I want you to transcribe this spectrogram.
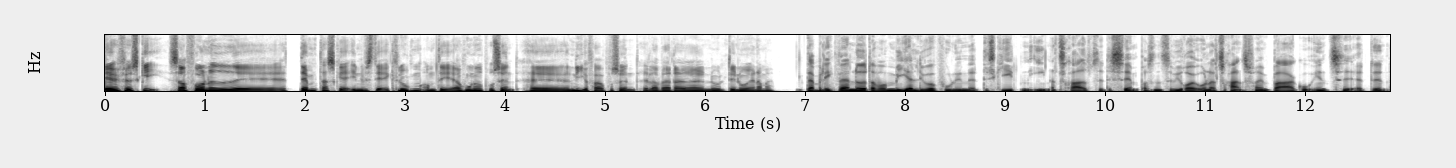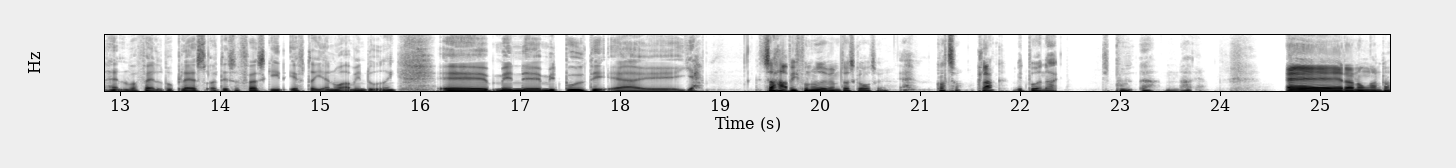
FSG så fundet øh, dem, der skal investere i klubben, om det er 100%, øh, 49% eller hvad der nu, det nu ender med? Der vil ikke være noget, der var mere Liverpool, end at det skete den 31. december, sådan, så vi røg under transferembargo, indtil at den handel var faldet på plads, og det så først skete efter januar-vinduet. Ikke? Øh, men øh, mit bud, det er øh, ja. Så har vi fundet ud af, hvem der skal overtage? Ja. Godt så. Clark? Mit bud er nej. Dit bud er nej. Er der nogen andre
